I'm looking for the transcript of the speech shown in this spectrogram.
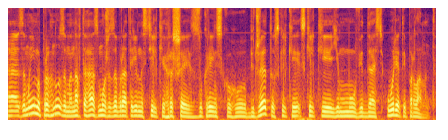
Е, За моїми прогнозами, Нафтогаз може забрати рівно стільки грошей з українського бюджету, скільки, скільки йому віддасть уряд і парламент.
